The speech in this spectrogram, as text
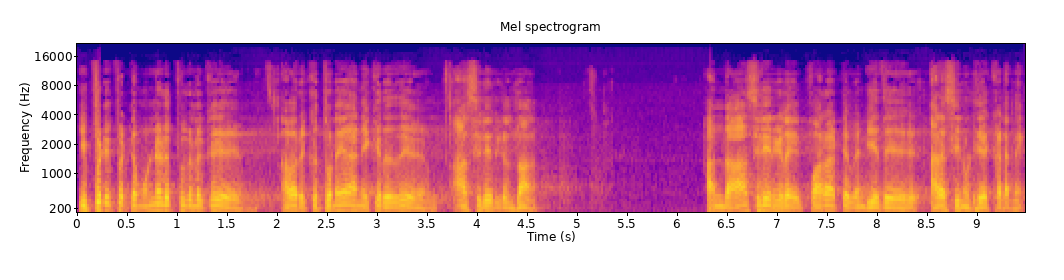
இப்படிப்பட்ட முன்னெடுப்புகளுக்கு அவருக்கு துணையா நிற்கிறது ஆசிரியர்கள் தான் அந்த ஆசிரியர்களை பாராட்ட வேண்டியது அரசினுடைய கடமை.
